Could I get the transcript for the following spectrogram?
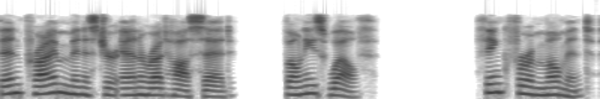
Then Prime Minister Anuruddha said, Boni's wealth. Think for a moment.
